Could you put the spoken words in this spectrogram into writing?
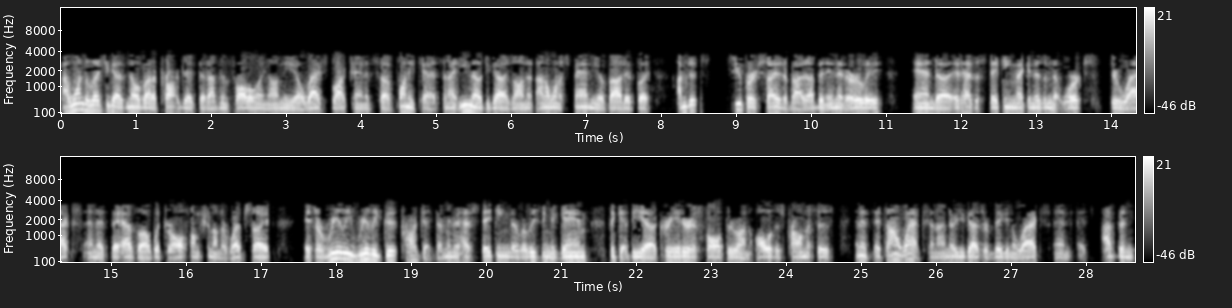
I wanted to let you guys know about a project that I've been following on the uh, Wax blockchain. It's uh, Funny Cats, and I emailed you guys on it. I don't want to spam you about it, but I'm just super excited about it. I've been in it early, and uh, it has a staking mechanism that works through Wax, and it, they have a withdrawal function on their website. It's a really, really good project. I mean, it has staking. They're releasing the game. The the uh, creator has followed through on all of his promises, and it's it's on Wax. And I know you guys are big into Wax, and I've been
